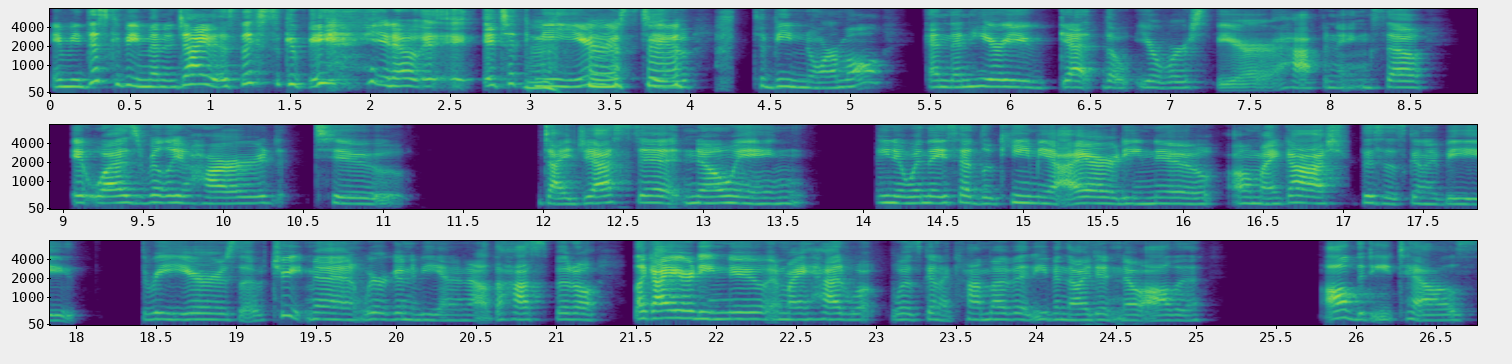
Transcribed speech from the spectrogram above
I mean, this could be meningitis. This could be, you know, it, it took me years to to be normal. And then here you get the your worst fear happening. So it was really hard to digest it, knowing you know, when they said leukemia, I already knew, oh my gosh, this is going to be three years of treatment. We're going to be in and out of the hospital. Like I already knew in my head what was going to come of it, even though I didn't know all the all the details.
